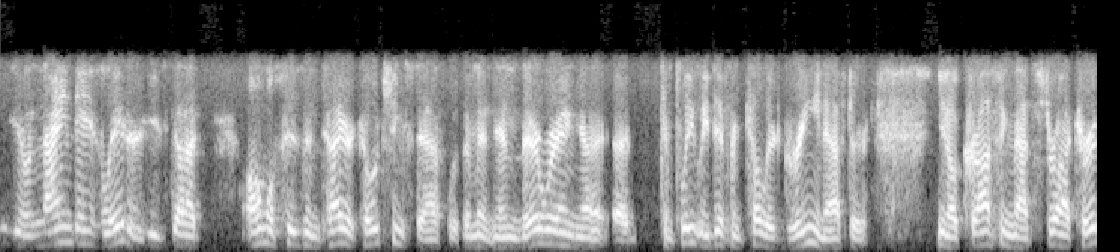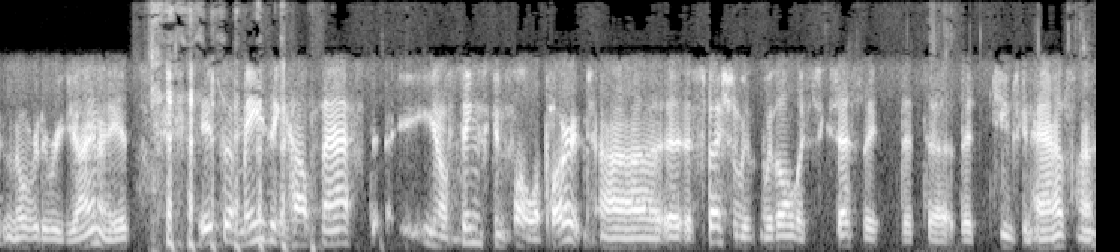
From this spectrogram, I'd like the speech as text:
you know, nine days later, he's got almost his entire coaching staff with him, and, and they're wearing a, a completely different colored green after you know, crossing that straw curtain over to Regina, it's it's amazing how fast you know things can fall apart, uh, especially with, with all the success that that, uh, that teams can have. Uh,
